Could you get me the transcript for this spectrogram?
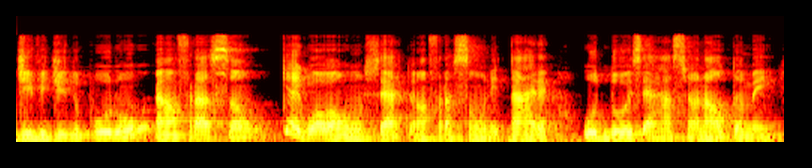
dividido por 1 é uma fração que é igual a 1, certo? É uma fração unitária. O 2 é racional também,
